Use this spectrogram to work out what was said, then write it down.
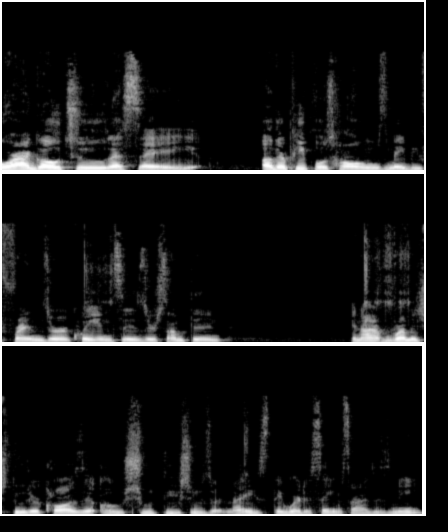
or I go to, let's say, other people's homes, maybe friends or acquaintances or something, and I rummage through their closet. Oh, shoot, these shoes are nice. They wear the same size as me.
